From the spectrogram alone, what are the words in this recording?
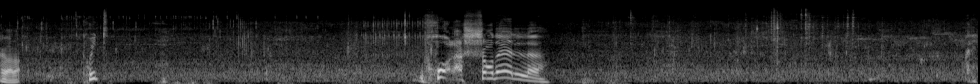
Et voilà. Truite. Oh la chandelle Allez.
